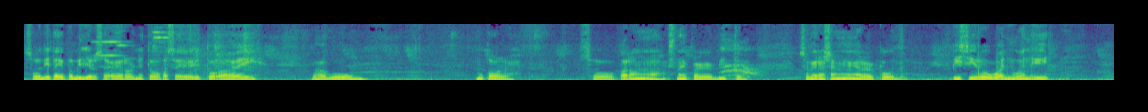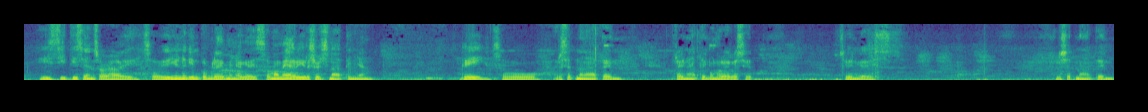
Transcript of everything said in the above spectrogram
So hindi tayo familiar sa error nito kasi ito ay bagong motor. So parang uh, sniper B2. So meron siyang error code P0118 ECT sensor high. So yun yung naging problema niya guys. So mamaya i-research natin yan. Okay, so reset na natin. Try natin kung mare-reset. So yun guys reset natin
